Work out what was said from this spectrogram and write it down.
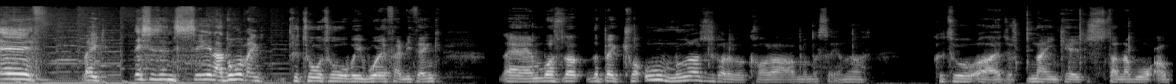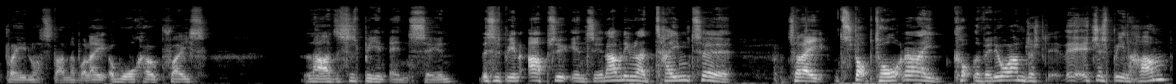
earth? Like, this is insane. I don't think Katoto will be worth anything. Um, was the the big truck? Oh, Moon, I just got a good call. I remember saying that. Couture, uh, just 9k, just standard walkout price, not standard, but like a walkout price. Lads, this has been insane. This has been absolutely insane. I haven't even had time to to like stop talking and like cut the video. I'm just it's just been ham.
